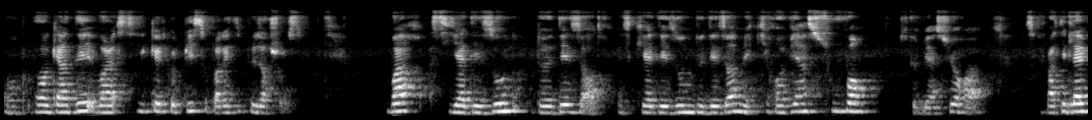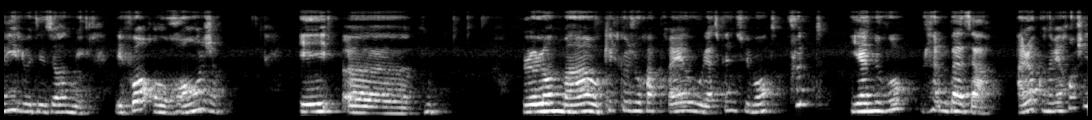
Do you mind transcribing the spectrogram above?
on peut regarder, voilà, si quelques pistes, on peut regarder plusieurs choses. Voir s'il y a des zones de désordre. Est-ce qu'il y a des zones de désordre, mais qui revient souvent? Parce que bien sûr, euh, ça fait partie de la vie, le désordre, mais des fois, on range et euh, le lendemain ou quelques jours après ou la semaine suivante, il a à nouveau plein de bazar, alors qu'on avait rangé.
